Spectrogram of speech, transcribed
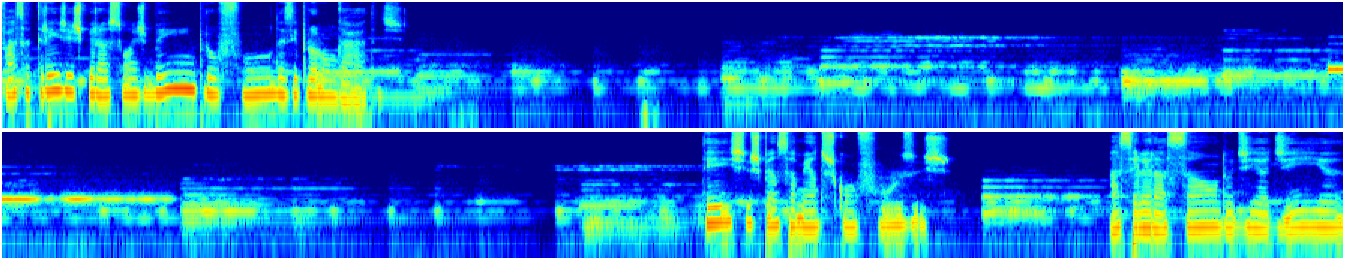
Faça três respirações bem profundas e prolongadas. Deixe os pensamentos confusos, a aceleração do dia a dia,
